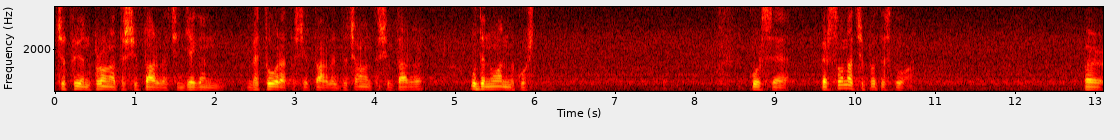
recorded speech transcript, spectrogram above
që thyen pronat e shqiptarëve që djegën veturat e shqiptarëve, dyqanet e shqiptarëve u dënuan me kusht. Kurse personat që protestuan për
